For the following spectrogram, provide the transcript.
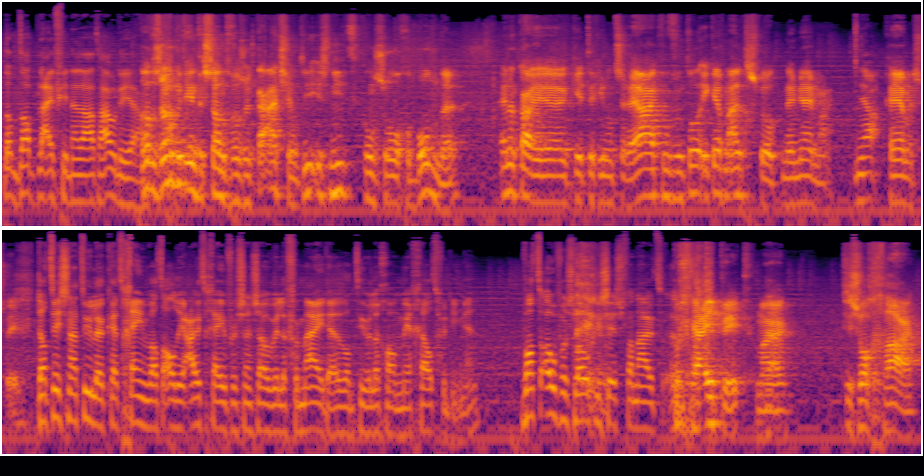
dat, dat blijf je inderdaad houden, ja. Dat is ook het interessante van zo'n kaartje, want die is niet console gebonden. En dan kan je een keer tegen iemand zeggen: Ja, ik, hoef hem toch, ik heb hem uitgespeeld, neem jij maar. Ja. Ga jij maar spelen. Dat is natuurlijk hetgeen wat al die uitgevers en zo willen vermijden, want die willen gewoon meer geld verdienen. Wat overigens logisch is vanuit. Een... Begrijp ik, maar het is wel gaar.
